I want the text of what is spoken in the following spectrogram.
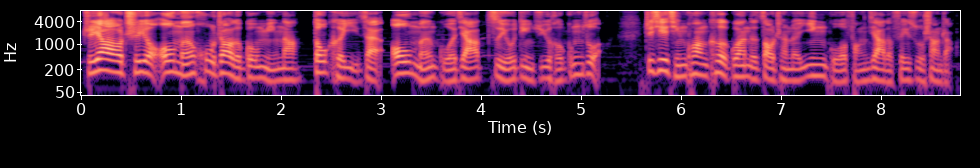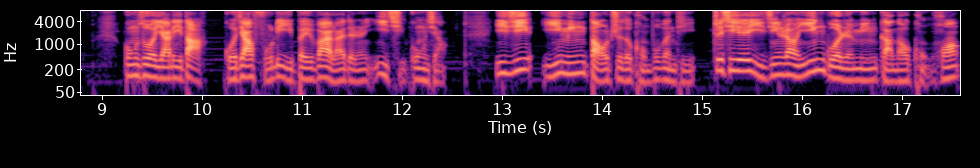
只要持有欧盟护照的公民呢，都可以在欧盟国家自由定居和工作。这些情况客观地造成了英国房价的飞速上涨，工作压力大，国家福利被外来的人一起共享，以及移民导致的恐怖问题，这些已经让英国人民感到恐慌。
